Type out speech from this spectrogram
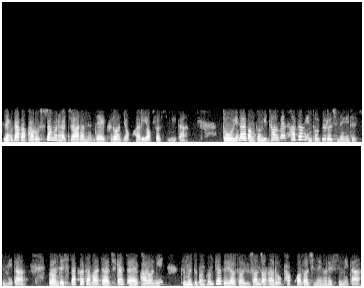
진행자가 바로 수정을 할 줄 알았는데 그런 역할이 없었습니다. 또 이날 방송이 처음엔 화상 인터뷰로 진행이 됐습니다. 그런데 시작하자마자 출연자의 발언이 드문드문 끊겨 들려서 유선 전화로 바꿔서 진행을 했습니다.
